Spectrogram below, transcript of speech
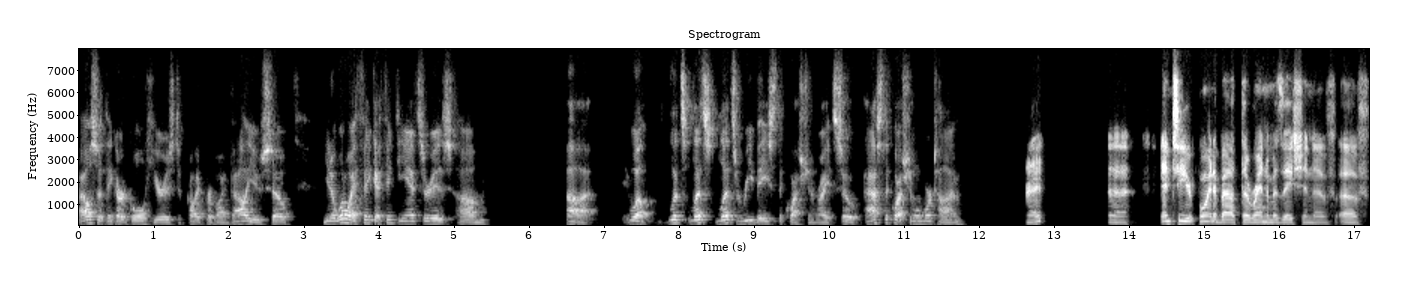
i also think our goal here is to probably provide value so you know, what do I think? I think the answer is, um, uh, well, let's let's let's rebase the question, right? So ask the question one more time. Right. Uh, and to your point about the randomization of of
